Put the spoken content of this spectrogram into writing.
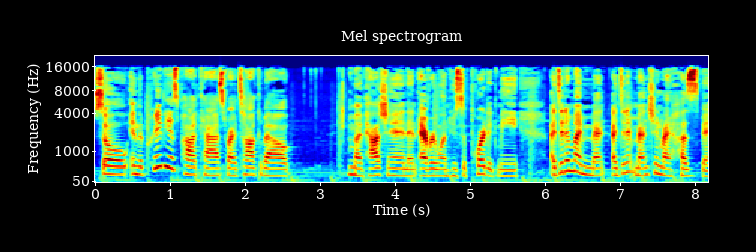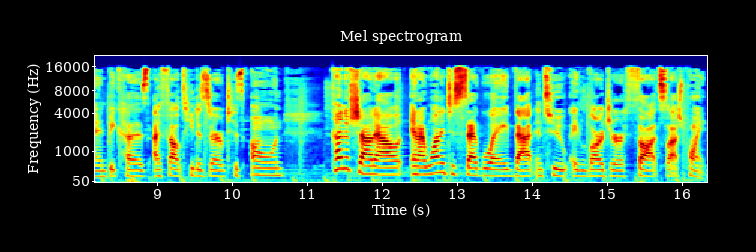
So, in the previous podcast where I talk about my passion and everyone who supported me, I didn't my men- I didn't mention my husband because I felt he deserved his own kind of shout out, and I wanted to segue that into a larger thought slash point.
